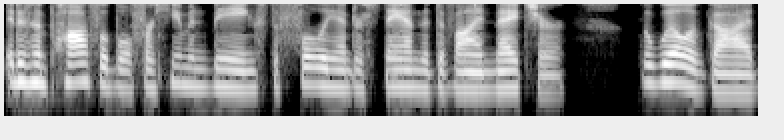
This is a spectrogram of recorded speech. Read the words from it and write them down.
It is impossible for human beings to fully understand the divine nature, the will of God.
